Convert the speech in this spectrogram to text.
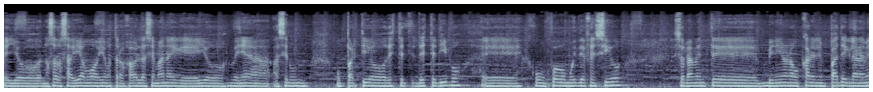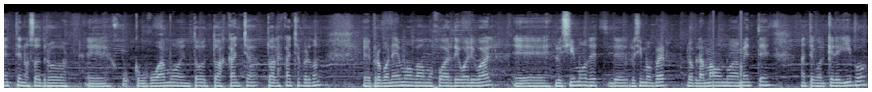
Ellos, nosotros sabíamos, habíamos trabajado en la semana y que ellos venían a hacer un, un partido de este, de este tipo, eh, un juego muy defensivo. Solamente vinieron a buscar el empate claramente. Nosotros, eh, como jugamos en to- todas las canchas, perdón, eh, proponemos, vamos a jugar de igual a igual. Eh, lo hicimos, de- lo hicimos ver, lo plasmamos nuevamente ante cualquier equipo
